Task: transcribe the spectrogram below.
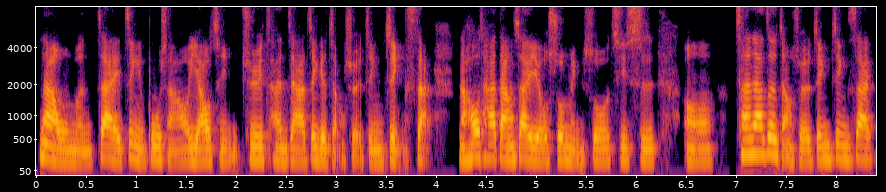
那我们再进一步想要邀请你去参加这个奖学金竞赛。”然后他当下也有说明说，其实呃参加这个奖学金竞赛。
